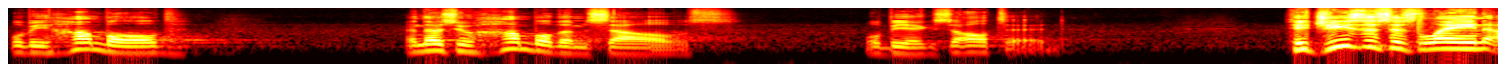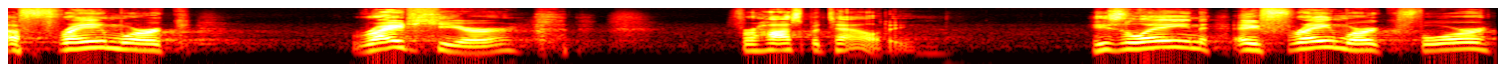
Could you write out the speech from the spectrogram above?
will be humbled, and those who humble themselves will be exalted. See, Jesus is laying a framework right here for hospitality. He's laying a framework for,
